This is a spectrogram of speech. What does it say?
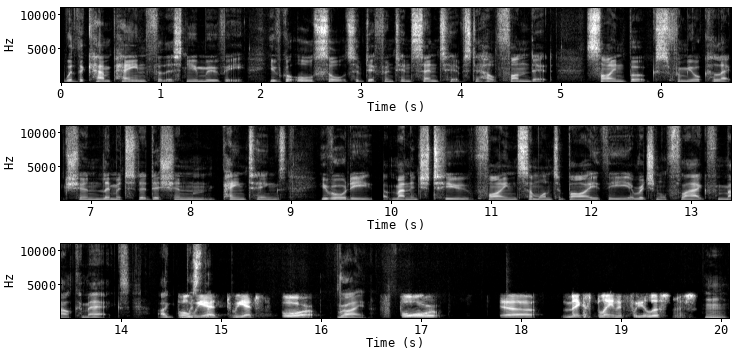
With the campaign for this new movie, you've got all sorts of different incentives to help fund it. Signed books from your collection, limited edition paintings. You've already managed to find someone to buy the original flag from Malcolm X. I, Oh, we that- had we had four right. four. Uh, let me explain it for your listeners. Mm.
